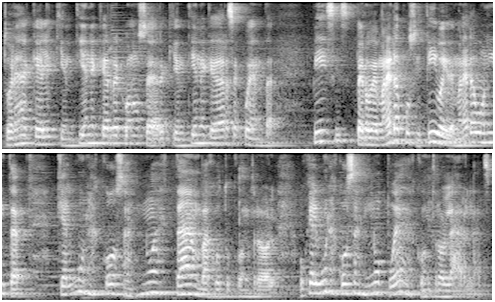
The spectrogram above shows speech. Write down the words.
tú eres aquel quien tiene que reconocer, quien tiene que darse cuenta, Pisces, pero de manera positiva y de manera bonita, que algunas cosas no están bajo tu control o que algunas cosas no puedes controlarlas.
